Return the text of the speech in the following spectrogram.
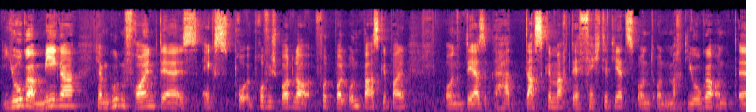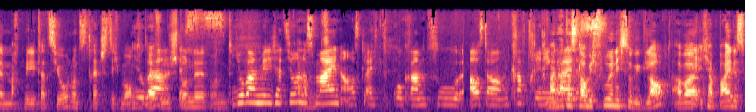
Yoga mega. Ich habe einen guten Freund, der ist Ex-Profisportler, Football und Basketball. Und der hat das gemacht, der fechtet jetzt und, und macht Yoga und äh, macht Meditation und stretcht sich morgens Yoga eine Dreiviertelstunde. Und Yoga und Meditation abends. ist mein Ausgleichsprogramm zu Ausdauer- und Krafttraining. man hat das, glaube ich, früher nicht so geglaubt, aber Nee. ich habe beides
